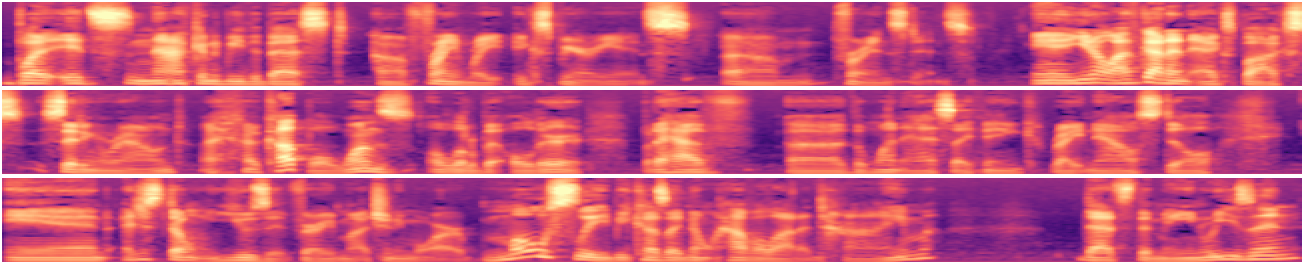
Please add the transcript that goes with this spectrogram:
But it's not going to be the best uh, frame rate experience, um, for instance. And you know, I've got an Xbox sitting around, a couple. One's a little bit older, but I have uh, the One S, I think, right now still, and I just don't use it very much anymore. Mostly because I don't have a lot of time. That's the main reason.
